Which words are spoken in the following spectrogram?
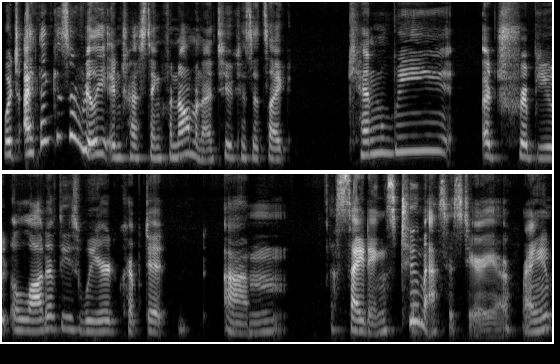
which I think is a really interesting phenomena too because it's like can we attribute a lot of these weird cryptid um, sightings to mass hysteria, right?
